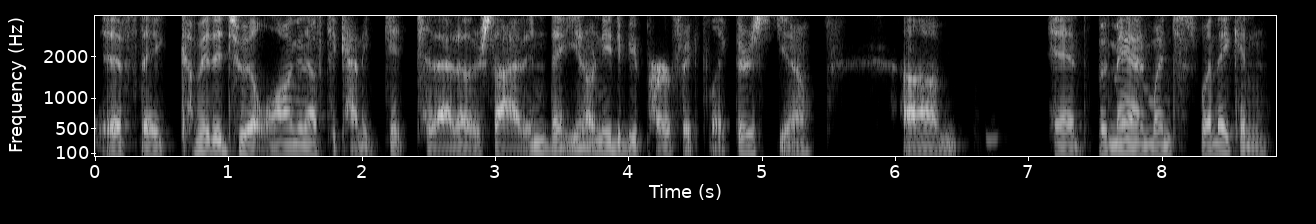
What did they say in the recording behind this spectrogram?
if they committed to it long enough to kind of get to that other side. And they, you don't need to be perfect. Like there's, you know, um, and but man, when when they can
